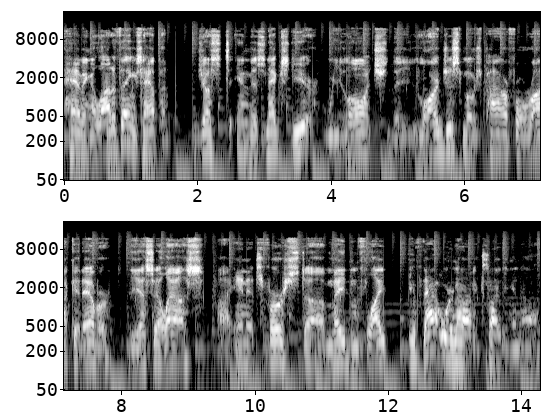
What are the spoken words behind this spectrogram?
having a lot of things happen just in this next year. We launch the largest, most powerful rocket ever, the SLS, uh, in its first uh, maiden flight. If that were not exciting enough,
